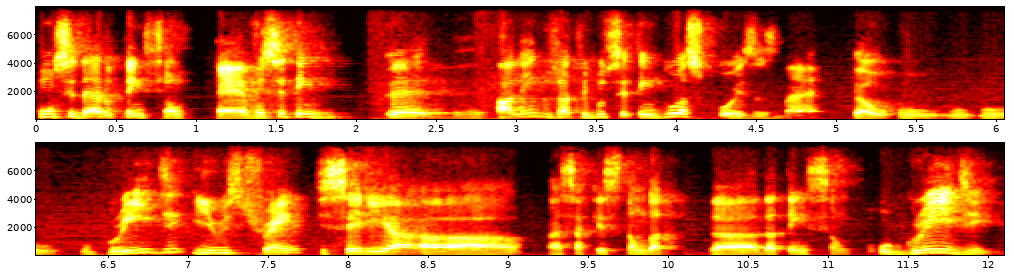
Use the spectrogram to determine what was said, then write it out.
considero tensão. É, você tem é, além dos atributos, você tem duas coisas, né? Que é o, o, o, o grid e o strength, que seria essa questão da, da, da, tensão. O grid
